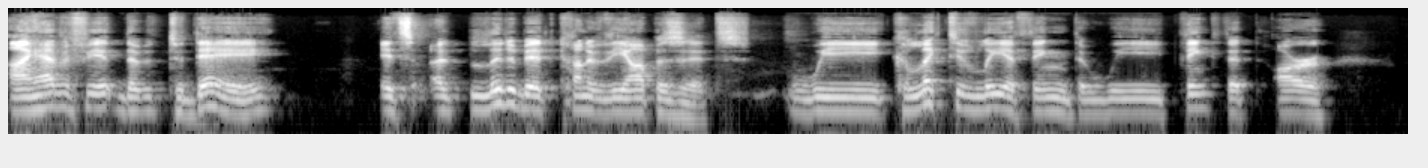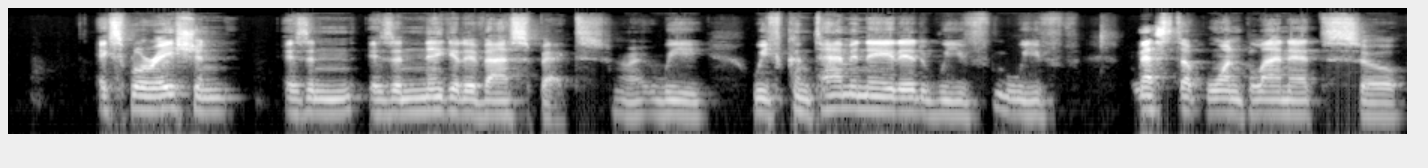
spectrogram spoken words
I have a feel that today it's a little bit kind of the opposite. We collectively i think that we think that our exploration is an is a negative aspect right? We we've contaminated we've we've messed up one planet so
